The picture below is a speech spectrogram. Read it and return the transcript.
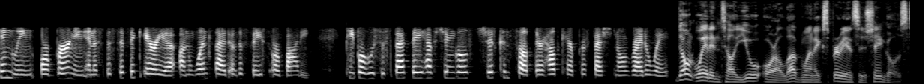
tingling, or burning in a specific area on one side of the face or body. People who suspect they have shingles should consult their healthcare professional right away. Don't wait until you or a loved one experiences shingles.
